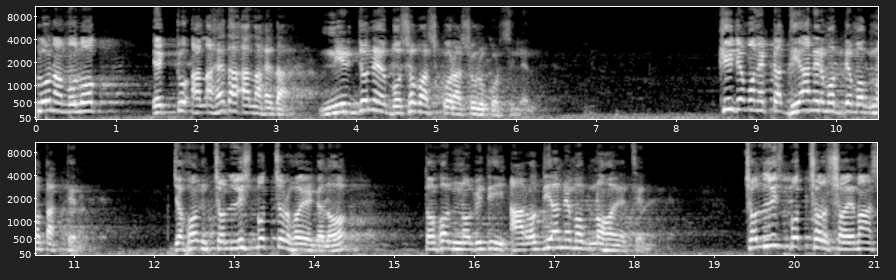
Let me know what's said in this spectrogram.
তুলনামূলক একটু আলাহেদা আলাহেদা, নির্জনে বসবাস করা শুরু করছিলেন। কি যেমন একটা ধ্যানের মধ্যে মগ্ন থাকতেন, যখন চল্লিশ বছর হয়ে গেল, তখন নবীদি আরও ধ্যানে মগ্ন হয়েছেন। চল্লিশ বছর ছয় মাস,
